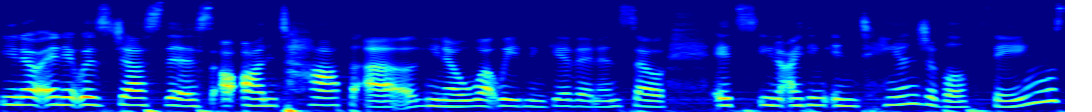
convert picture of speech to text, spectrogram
You know and it was just this on top of you know what we've been given. And so it's you know i think intangible things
